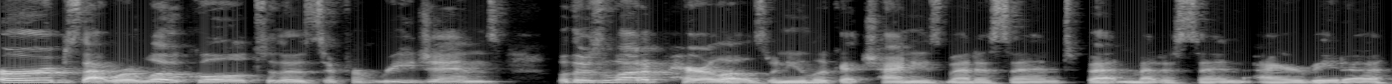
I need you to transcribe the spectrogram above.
herbs that were local to those different regions. But there's a lot of parallels when you look at chinese medicine tibetan medicine ayurveda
